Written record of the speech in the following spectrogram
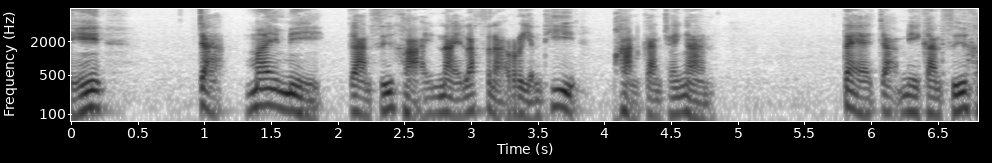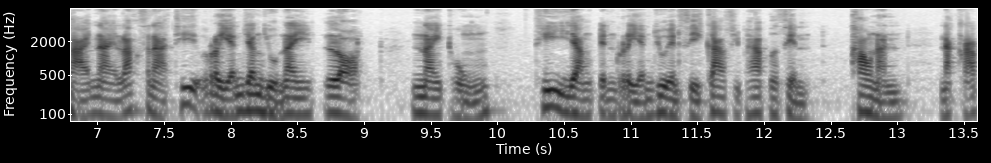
นี้ จะไม่มีการซื้อขายในลักษณะเหรียญที่ผ่านการใช้งาน แต่จะมีการซื้อขายในลักษณะที่เหรียญยังอยู่ในหลอดในถุงที่ยังเป็นเหรียญ UNC 95%เท่านั้นนะครับ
